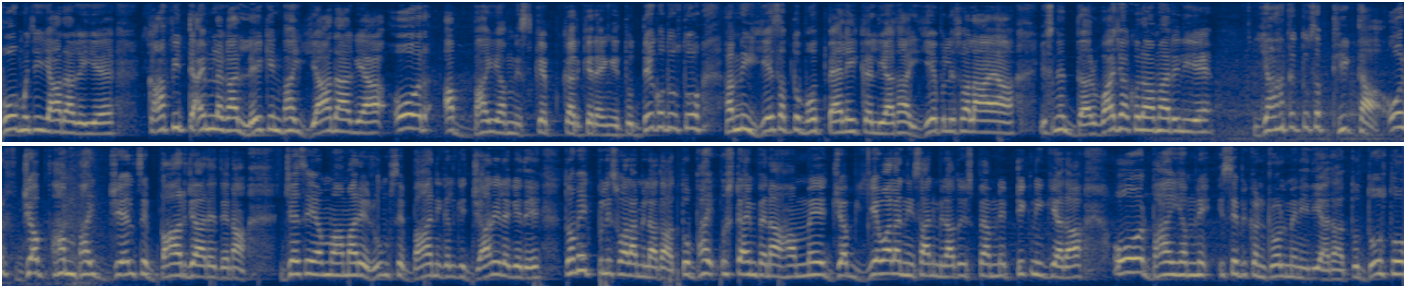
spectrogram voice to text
वो मुझे याद आ गई है। काफ़ी टाइम लगा, लेकिन भाई, याद आ गया और अब भाई, हम स्केप करके रहेंगे। तो देखो दोस्तों, हमने ये सब तो बहुत पहले ही कर लिया था। ये पुलिस वाला आया। इसने दरवाज़ा खुला हमारे लिए। यहाँ तक तो सब ठीक था। और जब हम भाई जेल से बाहर जा रहे थे ना, जैसे हम हमारे रूम से बाहर निकल के जाने लगे थे तो हमें एक पुलिस वाला मिला था। तो भाई उस टाइम पे ना हमें जब ये वाला निशान मिला तो इस पर हमने टिक नहीं किया था और भाई हमने इसे भी कंट्रोल में नहीं लिया था। तो दोस्तों,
